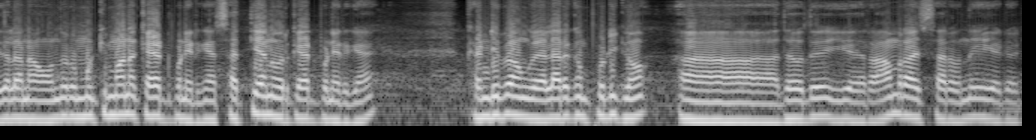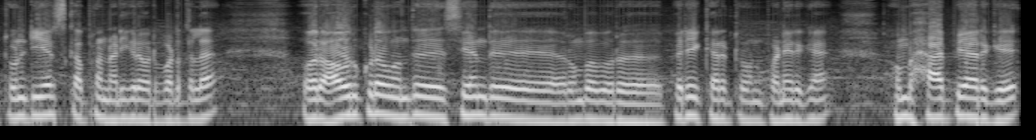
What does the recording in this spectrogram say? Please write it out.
இதில் நான் வந்து ஒரு முக்கியமான கேரக்ட் பண்ணியிருக்கேன். சத்யான்னு ஒரு கேரக்டர் பண்ணியிருக்கேன். கண்டிப்பாக அவங்க எல்லாருக்கும் பிடிக்கும். அதாவது ராமராஜ் சார் வந்து டுவெண்ட்டி இயர்ஸ்க்கு அப்புறம் நடிக்கிற ஒரு படத்தில் ஒரு அவர் கூட வந்து சேர்ந்து ரொம்ப ஒரு பெரிய கேரக்டர் ஒன்று பண்ணியிருக்கேன். ரொம்ப ஹாப்பியாக இருக்குது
